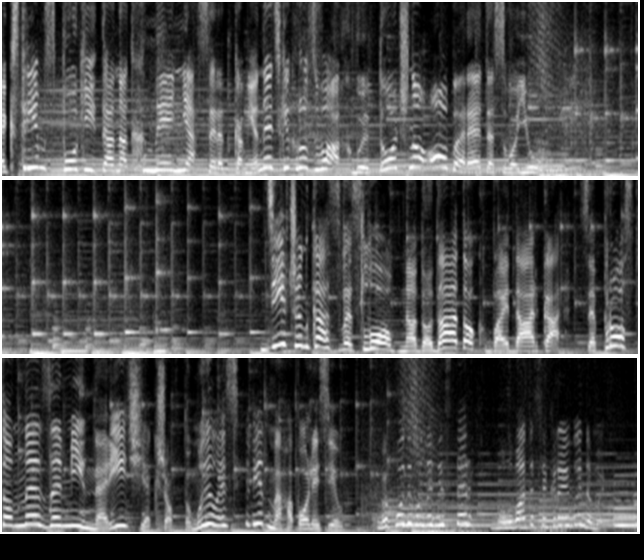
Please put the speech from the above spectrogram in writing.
Екстрім, спокій та натхнення серед кам'янецьких розваг ви точно оберете свою. Дівчинка з веслом на додаток байдарка. Це просто незамінна річ, якщо втомились від мегаполісів. Виходимо на Дністер милуватися краєвидами.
